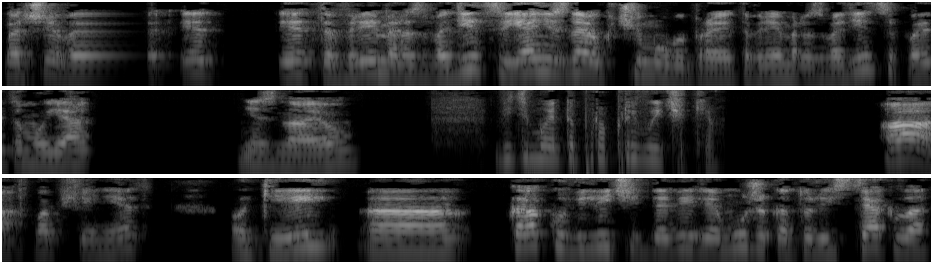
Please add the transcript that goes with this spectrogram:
Батшева, э, это время разводиться. Я не знаю, к чему вы про это время разводиться, поэтому я не знаю. Видимо, это про привычки. А, вообще нет. Окей. А, как увеличить доверие мужа, который истякло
